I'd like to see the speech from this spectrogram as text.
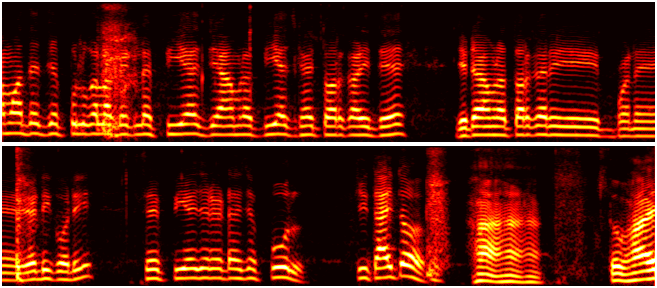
আমাদের যে পুলগালা দেখলে পেঁয়াজ, যে আমরা পেঁয়াজ খাই তরকারিতে, যেটা আমরা তরকারি মানে রেডি করি, সেই পেঁয়াজের এটা হচ্ছে পুল কি, তাই তো? হ্যাঁ হ্যাঁ হ্যাঁ। তো ভাই,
